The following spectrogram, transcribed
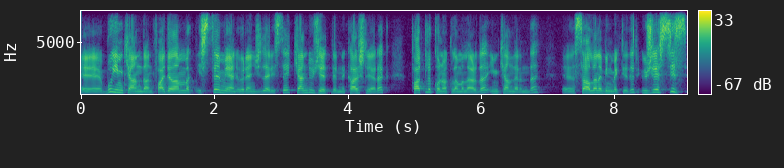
e, bu imkandan faydalanmak istemeyen öğrenciler ise kendi ücretlerini karşılayarak farklı konaklamalarda imkanlarında e, sağlanabilmektedir. Ücretsiz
